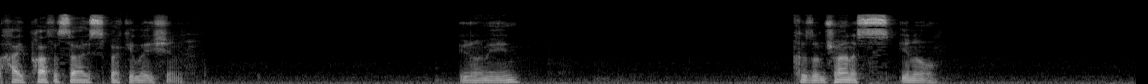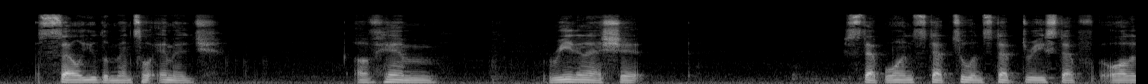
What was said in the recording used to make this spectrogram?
hypothesized speculation. You know what I mean? Because I'm trying to, you know, sell you the mental image of him reading that shit. Step one, step two, and step three, step all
